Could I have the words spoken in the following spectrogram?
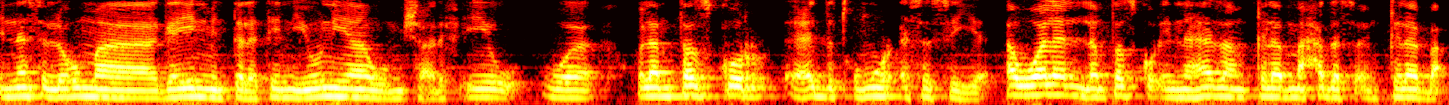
الناس اللي هم جايين من 30 يونيو ومش عارف إيه و ولم تذكر عدة أمور أساسية. أولا لم تذكر أن هذا انقلاب ما حدث انقلاب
